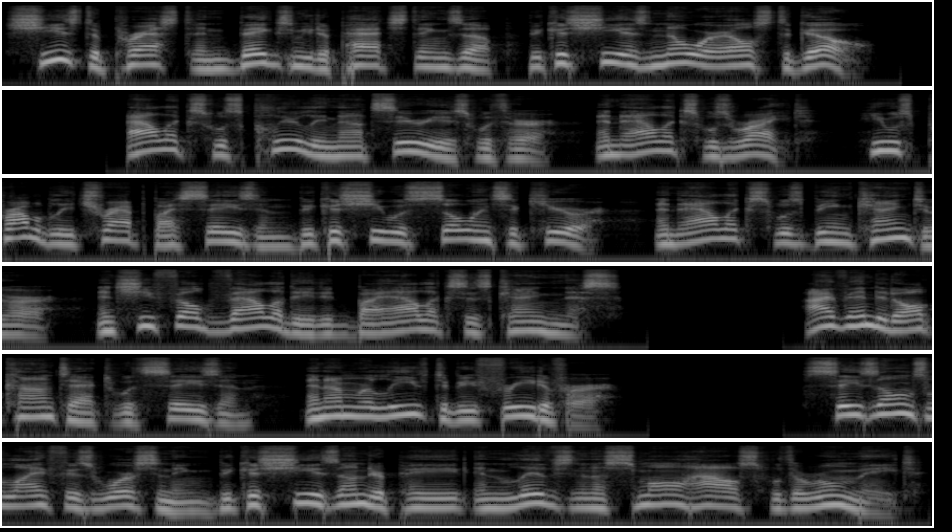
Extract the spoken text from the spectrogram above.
She is depressed and begs me to patch things up because she has nowhere else to go. Alex was clearly not serious with her, and Alex was right. He was probably trapped by Saison because she was so insecure, and Alex was being kind to her, and she felt validated by Alex's kindness. I've ended all contact with Saison, and I'm relieved to be freed of her. Saison's life is worsening because she is underpaid and lives in a small house with a roommate.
